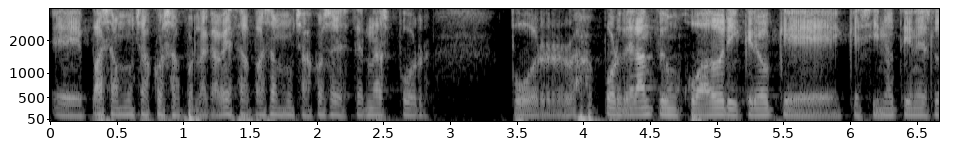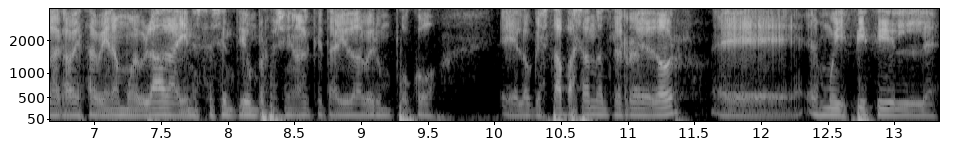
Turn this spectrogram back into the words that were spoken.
eh, pasan muchas cosas por la cabeza, pasan muchas cosas externas por, por, delante de un jugador y creo que, si no tienes la cabeza bien amueblada y en este sentido un profesional que te ayuda a ver un poco eh, lo que está pasando a tu alrededor, eh, es muy difícil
